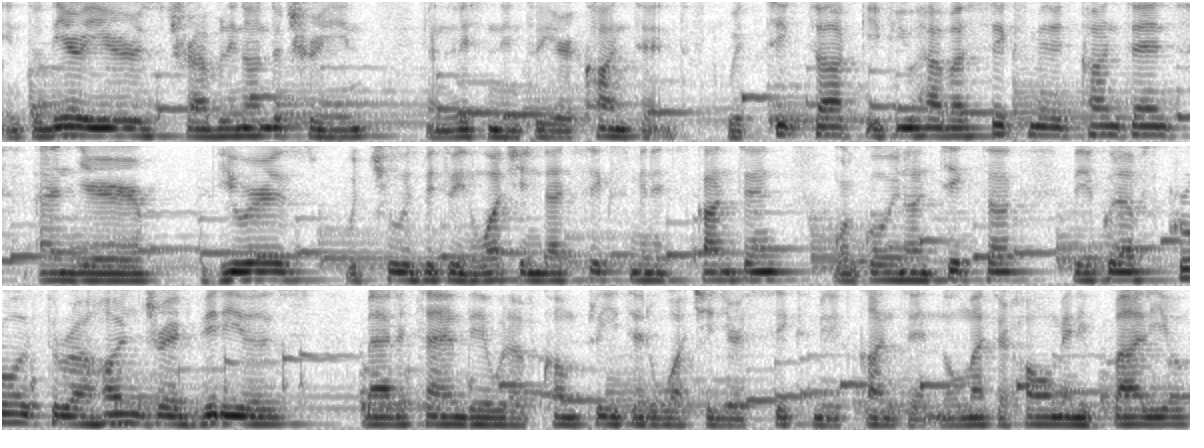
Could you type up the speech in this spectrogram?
into their ears traveling on the train and listening to your content. With TikTok, if you have a six minute content and your viewers would choose between watching that six minutes content or going on TikTok, they could have scrolled through a hundred videos by the time they would have completed watching your six minute content no matter how many value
